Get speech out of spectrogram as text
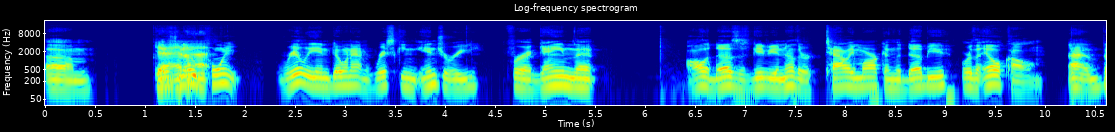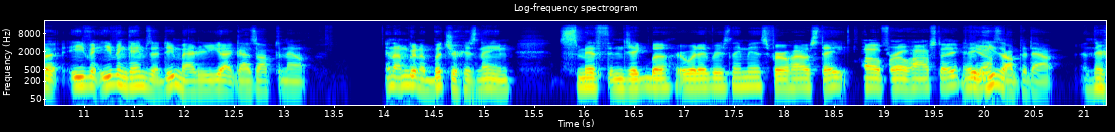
Um, yeah, there's no I, point really in going out and risking injury for a game that all it does is give you another tally mark in the W or the L column. Uh, but even even games that do matter, you got guys opting out. And I'm gonna butcher his name. Smith-Njigba or whatever his name is for Ohio State. Oh, for Ohio State, yeah. he's opted out, and they're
